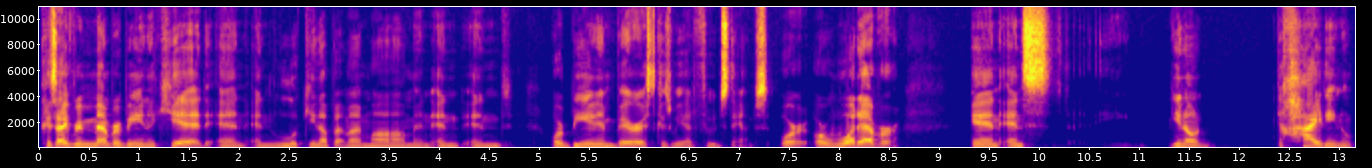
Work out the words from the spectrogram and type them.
Because I remember being a kid and and looking up at my mom and and and or being embarrassed because we had food stamps or or whatever, and and you know hiding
